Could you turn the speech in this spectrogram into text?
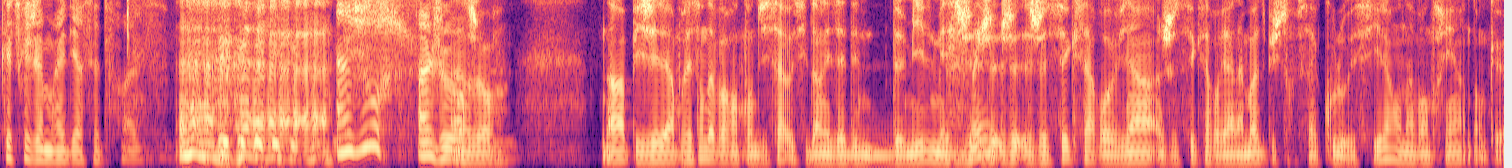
qu'est-ce que j'aimerais dire cette phrase? Un jour, Un jour. un jour. Non, puis j'ai l'impression d'avoir entendu ça aussi dans les années 2000, mais je, oui. je, je, je sais que ça revient, je sais que ça revient à la mode, puis je trouve ça cool aussi. Là, on n'invente rien, donc. euh,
